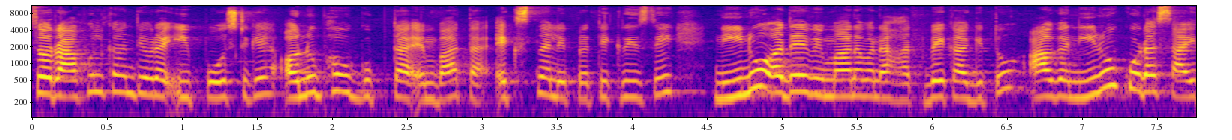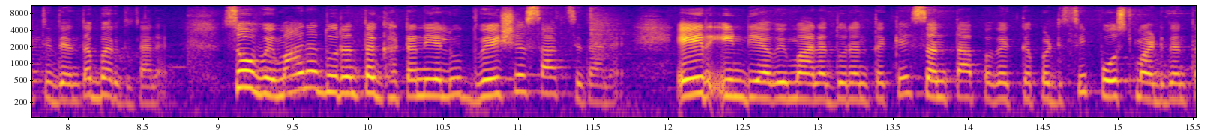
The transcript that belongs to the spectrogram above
ಸೊ ರಾಹುಲ್ ಗಾಂಧಿ ಅವರ ಈ ಪೋಸ್ಟ್ಗೆ ಅನುಭವ್ ಗುಪ್ತಾ ಎಂಬಾತ ಎಕ್ಸ್ನಲ್ಲಿ ಪ್ರತಿಕ್ರಿಯಿಸಿ, ನೀನೂ ಅದೇ ವಿಮಾನವನ್ನ ಹತ್ತಬೇಕಾಗಿತ್ತು ಆಗ ನೀನೂ ಕೂಡ ಸಾಯ್ತಿದೆ ಅಂತ ಬರೆದಿದ್ದಾನೆ. ಸೊ ವಿಮಾನ ದುರಂತ ಘಟನೆಯಲ್ಲೂ ದ್ವೇಷ ಸಾಧಿಸಿದ್ದಾನೆ. ಏರ್ ಇಂಡಿಯಾ ವಿಮಾನ ದುರಂತಕ್ಕೆ ಸಂತಾಪ ವ್ಯಕ್ತಪಡಿಸಿ ಪೋಸ್ಟ್ ಮಾಡಿದಂತ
